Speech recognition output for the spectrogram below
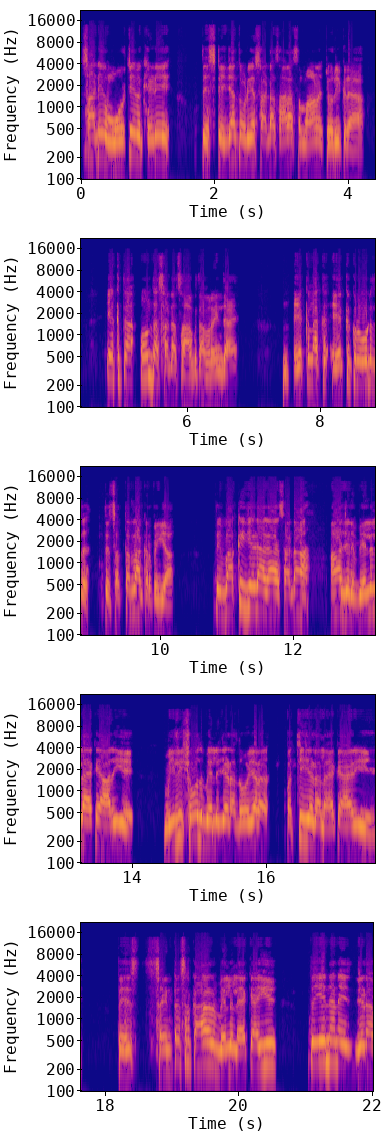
ਸਾਡੇ ਮੋਰਚੇ ਵਿਖੇੜੇ ਤੇ ਸਟੇਜਾਂ ਤੋੜੀਆਂ, ਸਾਡਾ ਸਾਰਾ ਸਮਾਨ ਚੋਰੀ ਕਰਾਇਆ। ਇੱਕ ਤਾਂ ਉਹਦਾ ਸਾਡਾ ਹਿਸਾਬ ਕਿਤਾਬ ਰਹਿੰਦਾ ਹੈ। 1 ਲੱਖ 1 ਕਰੋੜ ਤੇ 70 ਲੱਖ ਰੁਪਈਆ। ਤੇ ਬਾਕੀ ਜਿਹੜਾ ਹੈਗਾ ਸਾਡਾ, ਆ ਜਿਹੜੇ ਬਿੱਲ ਲੈ ਕੇ ਆ ਰਹੀ ਏ, ਬਿਜਲੀ ਸ਼ੋਧ ਬਿੱਲ ਜਿਹੜਾ 2025 ਜਿਹੜਾ ਲੈ ਕੇ ਆ ਰਹੀ ਏ। ਤੇ ਸੈਂਟਰ ਸਰਕਾਰ ਬਿੱਲ ਲੈ ਕੇ ਆਈ ਏ, ਤੇ ਇਹਨਾਂ ਨੇ ਜਿਹੜਾ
